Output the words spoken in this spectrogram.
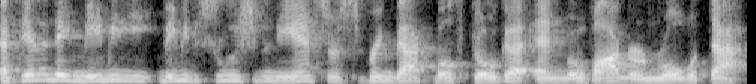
at the end of the day, maybe maybe the solution and the answer is to bring back both Goga and Mo Wagner and roll with that.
